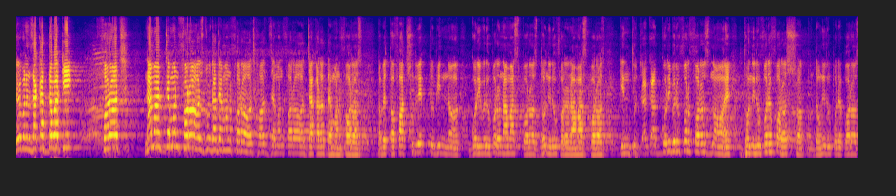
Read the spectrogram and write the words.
জোরে বলেন, জাকাত দেওয়া কি? ফরজ। নামাজ যেমন ফরজ, রোজা যেমন ফরজ, হজ যেমন ফরজ, জাকাত তেমন ফরজ। তবে তফাৎ শুধু একটু ভিন্ন। গরিবের উপরও নামাজ ফরজ, ধনীর উপরও নামাজ ফরজ। কিন্তু জাকাত গরিবের উপর ফরজ নয়, ধনীর উপরে ফরজ ধনীর উপরে ফরজ।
